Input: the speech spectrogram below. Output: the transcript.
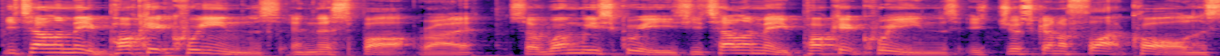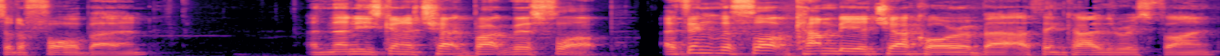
you're telling me pocket queens in this spot right so when we squeeze you're telling me pocket queens is just going to flat call instead of four betting and then he's going to check back this flop. I think the flop can be a check or a bet. I think either is fine.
